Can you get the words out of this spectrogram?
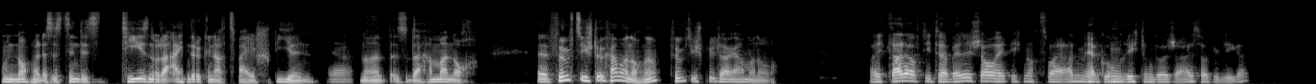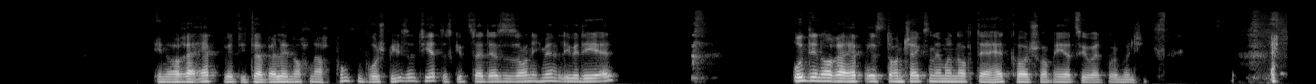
Und nochmal, das sind jetzt Thesen oder Eindrücke nach zwei Spielen. Ja. Na, also da haben wir noch äh, 50 Stück haben wir noch, ne? 50 Spieltage haben wir noch. Weil ich gerade auf die Tabelle schaue, hätte ich noch zwei Anmerkungen Richtung Deutsche Eishockeyliga. In eurer App wird die Tabelle noch nach Punkten pro Spiel sortiert. Das gibt es seit der Saison nicht mehr, liebe DL. Und in eurer App ist Don Jackson immer noch der Head Coach vom ERC Red Bull München.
